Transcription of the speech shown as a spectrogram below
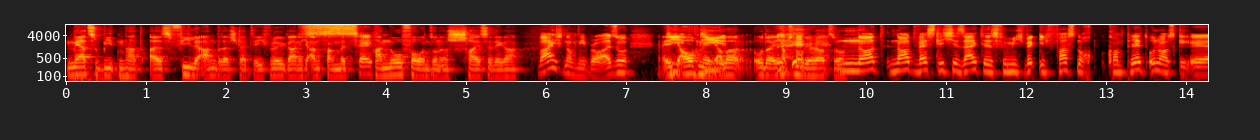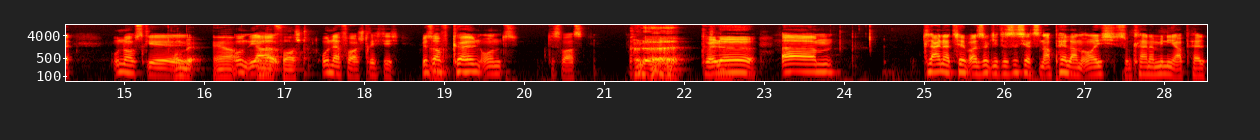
mehr zu bieten hat als viele andere Städte. Ich will gar nicht anfangen mit Safe. Hannover und so einer Scheiße, Digga. War ich noch nie, Bro. Also die, ich auch nicht, aber oder ich hab's nur gehört so. Nord nordwestliche Seite ist für mich wirklich fast noch komplett unausge äh, unausge Unbe ja, un ja, unerforscht. Unerforscht, richtig. Bis ja. auf Köln und das war's. Köln. Köln. Ähm, kleiner Tipp, also das ist jetzt ein Appell an euch, so ein kleiner Mini-Appell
